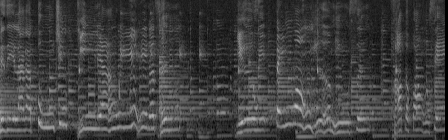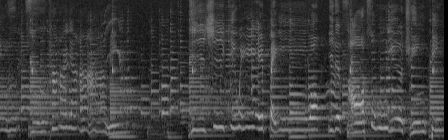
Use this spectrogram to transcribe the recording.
出在那个东京天亮湾个城。有位本王有名声，赵德芳三字是他呀名。提起几位本王，伊的朝中有群兵，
